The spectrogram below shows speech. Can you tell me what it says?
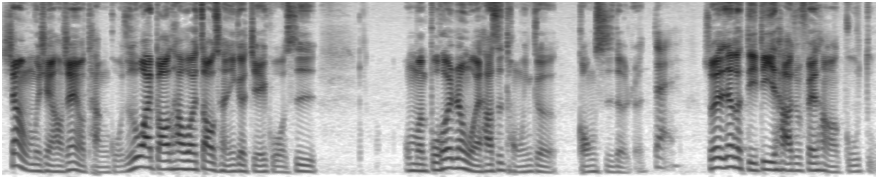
像我们以前好像有谈过，就是外包它会造成一个结果是，我们不会认为他是同一个公司的人。对。所以那个弟弟他就非常的孤独。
